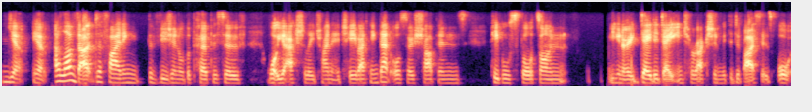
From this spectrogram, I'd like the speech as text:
Yeah, yeah. I love that defining the vision or the purpose of what you're actually trying to achieve. I think that also sharpens people's thoughts on, you know, day to day interaction with the devices or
